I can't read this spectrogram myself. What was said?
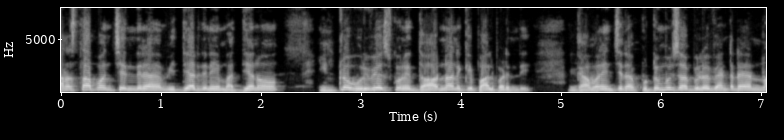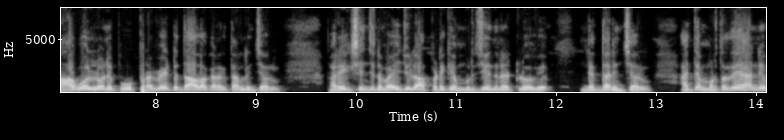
మనస్తాపం చెందిన విద్యార్థిని మధ్యాహ్నం ఇంట్లో ఉరివేసుకుని దారుణానికి పాల్పడింది. గమనించిన కుటుంబ సభ్యులు వెంటనే నాగోల్లోని ప్రైవేటు దవాఖానకు తరలించారు. పరీక్షించిన వైద్యులు అప్పటికే మృతి చెందినట్లు నిర్ధారించారు. అయితే మృతదేహాన్ని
